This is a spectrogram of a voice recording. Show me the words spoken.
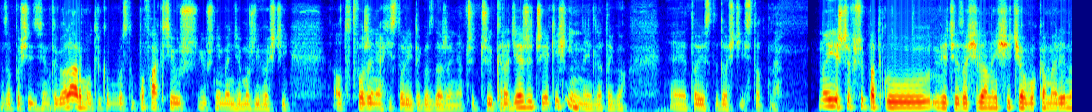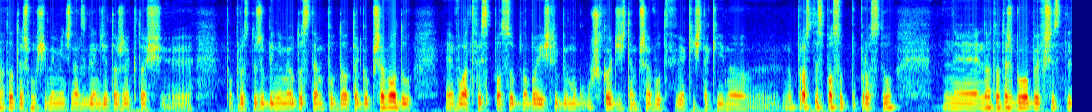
za pośrednictwem tego alarmu, tylko po prostu po fakcie już, już nie będzie możliwości odtworzenia historii tego zdarzenia, czy, czy kradzieży, czy jakiejś innej, dlatego e, to jest dość istotne. No i jeszcze w przypadku, wiecie, zasilanej sieciowo kamery, no to też musimy mieć na względzie to, że ktoś e, po prostu, żeby nie miał dostępu do tego przewodu e, w łatwy sposób, no bo jeśli by mógł uszkodzić ten przewód w jakiś taki, no, no prosty sposób po prostu, e, no to też byłoby wszyscy,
